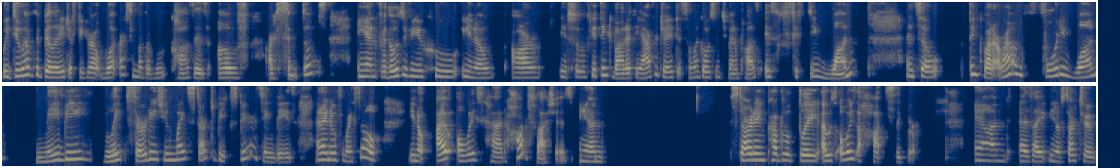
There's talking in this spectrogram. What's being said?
We do have the ability to figure out what are some of the root causes of our symptoms. And for those of you who, you know, are so if you think about it, the average age that someone goes into menopause is 51. And so think about it, around 41 maybe late 30s, you might start to be experiencing these. And I know for myself, you know, I always had hot flashes and starting probably, I was always a hot sleeper. And as I, you know, start to,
